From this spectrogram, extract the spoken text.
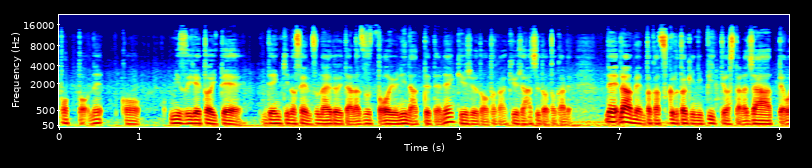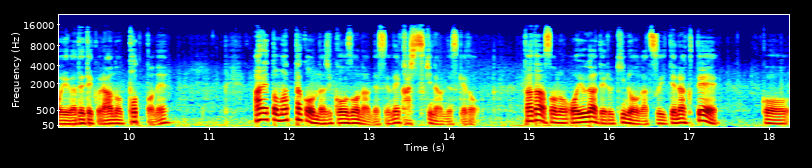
ポットね、こう、水入れといて、電気の線繋いどいたらずっとお湯になっててね、90度とか98度とかで。で、ラーメンとか作る時にピッて押したらジャーってお湯が出てくるあのポットね。あれと全く同じ構造なんですよね。加湿器なんですけど。ただ、そのお湯が出る機能がついてなくて、こ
